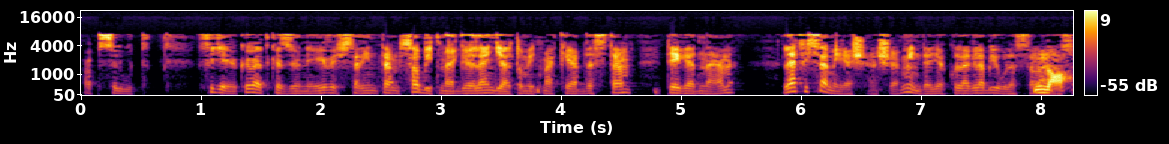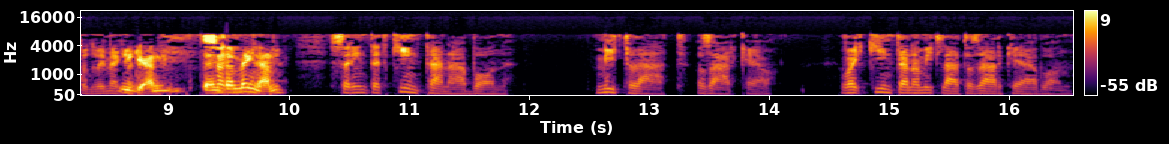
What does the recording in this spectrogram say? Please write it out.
Abszolút. Figyelj, a következő név, és szerintem Szabit meg Lengyel amit megkérdeztem, téged nem. Lehet, hogy személyesen sem. Mindegy, akkor legalább jó lesz a válaszod, vagy meg. igen. Szerintem még nem. Szerinted Kintánában mit lát az Árkea? Vagy Quintana mit lát az Árkeában?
